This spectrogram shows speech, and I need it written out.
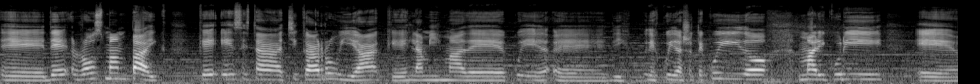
eh, de Rosamund Pike, que es esta chica rubia, que es la misma de eh, Descuida, yo te cuido, Marie Curie, eh,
